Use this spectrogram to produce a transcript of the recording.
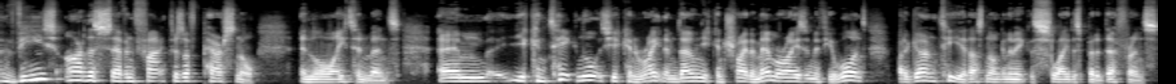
these are the seven factors of personal enlightenment. Um, you can take notes, you can write them down, you can try to memorize them if you want, but I guarantee you that's not going to make the slightest bit of difference.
